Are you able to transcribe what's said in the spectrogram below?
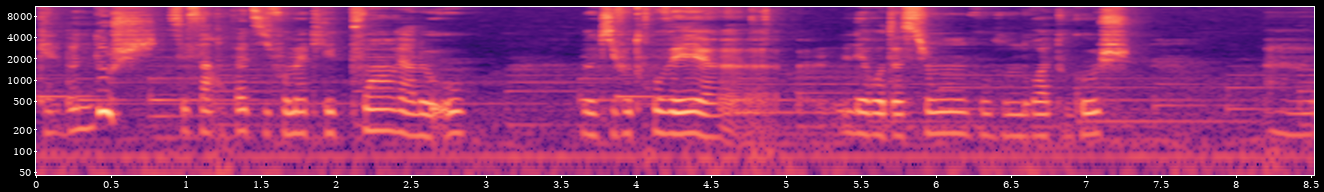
Quelle bonne douche. C'est ça, en fait, il faut mettre les points vers le haut. Donc il faut trouver euh, les rotations, en fonction de droite ou gauche. Euh,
